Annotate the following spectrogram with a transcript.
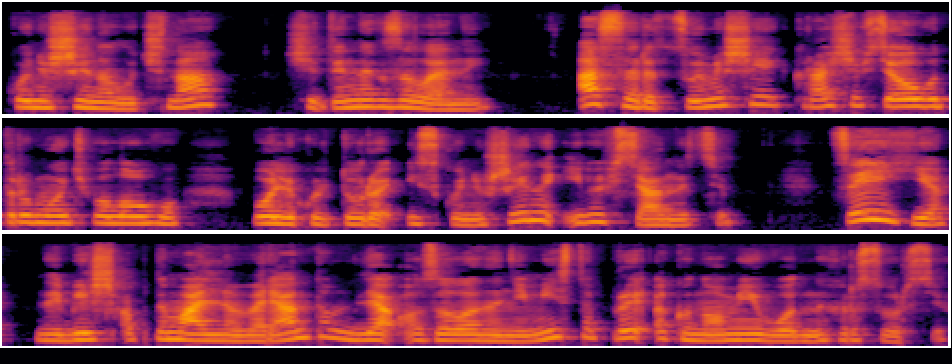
конюшина лучна, щетинник зелений. А серед сумішей краще всього витримують вологу полікультура із конюшини і вівсяниці. Це і є найбільш оптимальним варіантом для озеленення міста при економії водних ресурсів.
